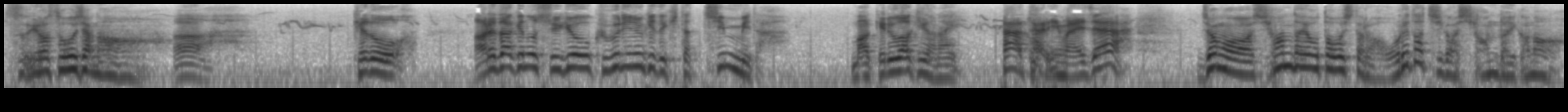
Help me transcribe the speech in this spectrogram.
強そうじゃな。ああ。けどあれだけの修行をくぐり抜けてきた珍味だ。負けるわけがない。当たり前じゃ。じゃが師範代を倒したら俺たちが師範代かな。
